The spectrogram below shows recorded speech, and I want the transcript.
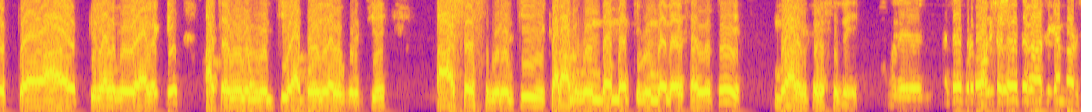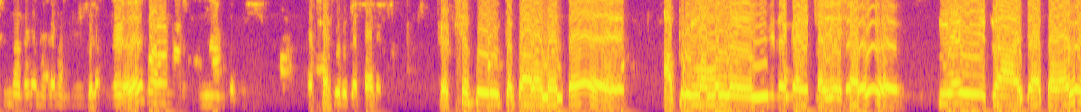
చెప్ప- ఆ పిల్లల వాళ్ళకి ఆ చదువుల గురించి ఆ భోజనాల గురించి హాస్టల్స్ గురించి ఖరాబ్ ఉందా మంచిగా ఉందా అనే సంగతి వాళ్ళకి తెలుస్తుంది. కక్షపూరిత పాలన. అంటే అప్పుడు మమ్మల్ని ఈ విధంగా ఇట్లా చేశారు? మేము ఇట్లా చేస్తామని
